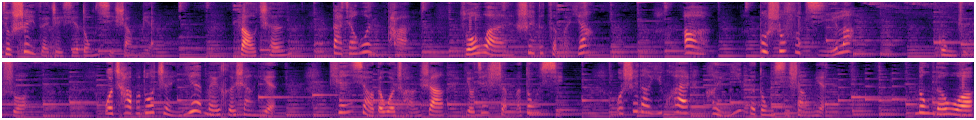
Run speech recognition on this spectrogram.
就睡在这些东西上面。早晨，大家问他：“昨晚睡得怎么样？”“啊，不舒服极了。”公主说：“我差不多整夜没合上眼。天晓得我床上有件什么东西，我睡到一块很硬的东西上面，弄得我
